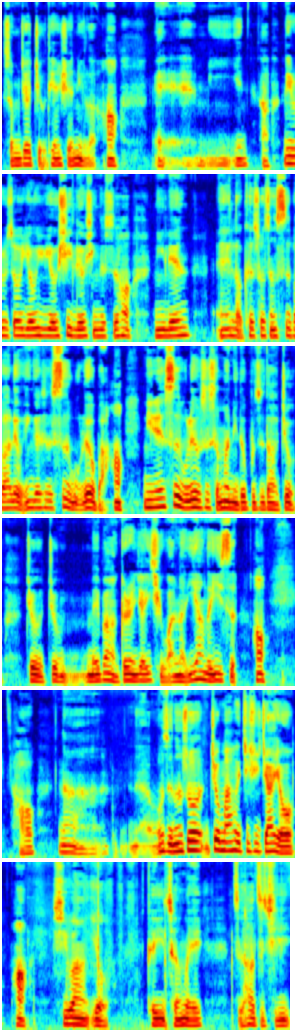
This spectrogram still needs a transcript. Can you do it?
什么叫九天玄女了，哈、哎，迷音啊，例如说，由于游戏流行的时候，你连哎老柯说成四八六，应该是四五六吧？哈，你连四五六是什么你都不知道，就就就没办法跟人家一起玩了，一样的意思。哈，好，那那我只能说，舅妈会继续加油哈，希望有可以成为子浩子琪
